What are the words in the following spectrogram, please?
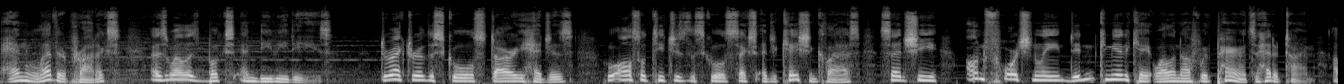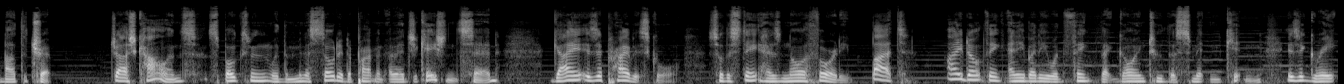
and leather products, as well as books and DVDs. Director of the school, Starri Hedges, who also teaches the school's sex education class, said she unfortunately didn't communicate well enough with parents ahead of time about the trip. Josh Collins, spokesman with the Minnesota Department of Education, said, Gaia is a private school, so the state has no authority, but I don't think anybody would think that going to the Smitten Kitten is a great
